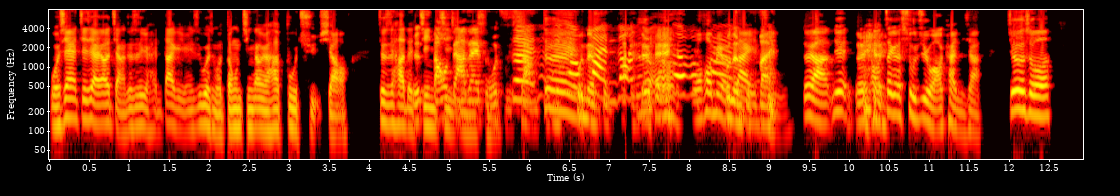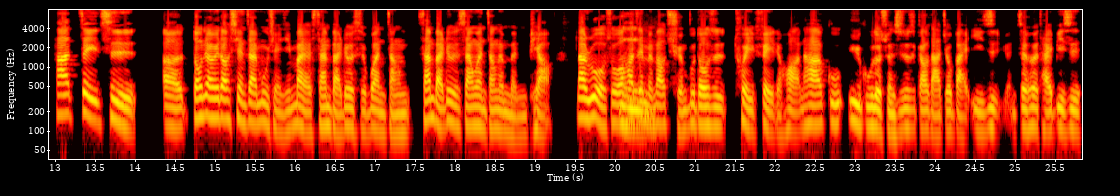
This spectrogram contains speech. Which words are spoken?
我现在接下来要讲，就是一个很大一个原因是为什么东京奥运它不取消。就是他的经济刀架在脖子上，对，不能办，对，我后面有带一组，对啊，因为 哦，这个数据我要看一下，就是说他这一次呃，东京奥运到现在目前已经卖了三百六十万张，三百六十三万张的门票。那如果说他这些门票全部都是退费的话，那他估预估的损失就是高达九百亿日元，折合台币是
